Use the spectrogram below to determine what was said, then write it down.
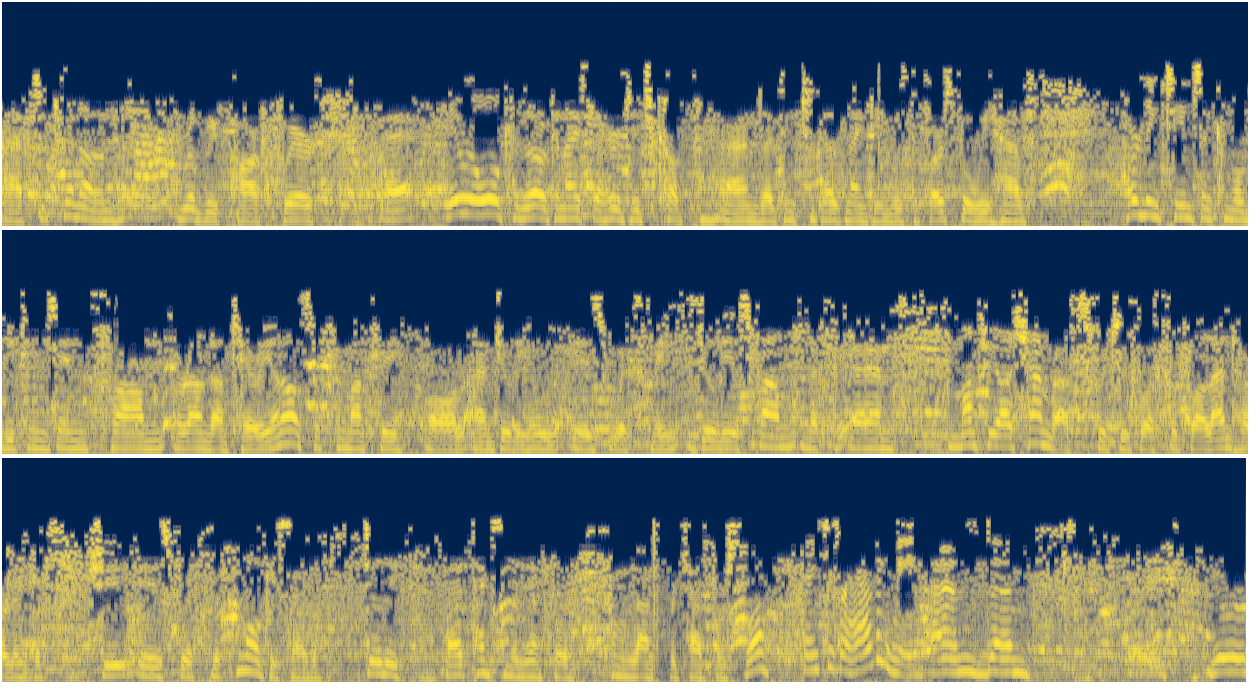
at Twin Elm Rugby Park, where uh, Éire Óg has organised the Heritage Cup, and I think 2019 was the first, but we have hurling teams and camogie teams in from around Ontario and also from Montreal, and Julie Hull is with me. Julie is from um, Montreal Shamrocks, which is both football and hurling, but she is with the camogie side of it. Julie, uh, thanks a million for coming along for chat first of all. Thank you for having me. And um, you're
